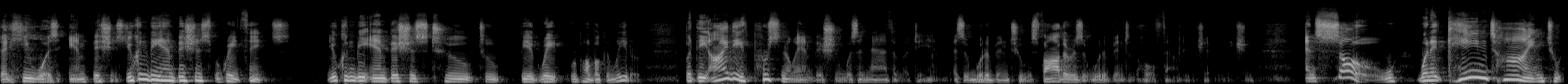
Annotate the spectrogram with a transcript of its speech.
that he was ambitious. You can be ambitious for great things. You can be ambitious to, to be a great Republican leader. But the idea of personal ambition was anathema to him, as it would have been to his father, as it would have been to the whole founding generation. And so, when it came time to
